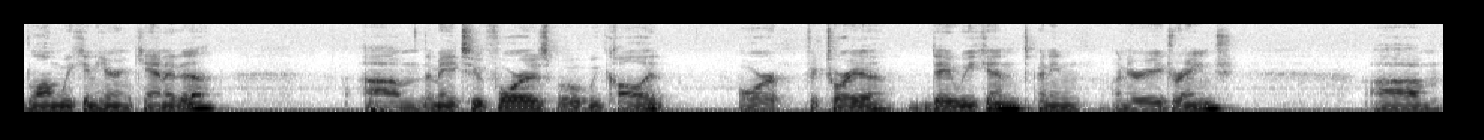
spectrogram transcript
long weekend here in Canada. Um, the May 2 4 is what we call it, or Victoria Day weekend, depending on your age range. Um,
